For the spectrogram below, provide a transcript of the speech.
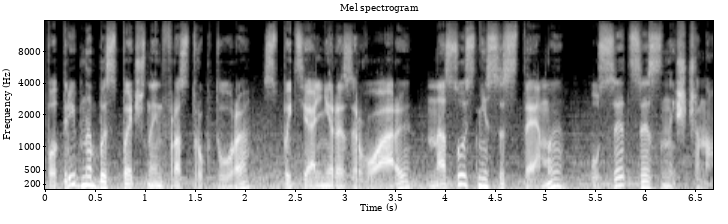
Потрібна безпечна інфраструктура, спеціальні резервуари, насосні системи усе це знищено.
